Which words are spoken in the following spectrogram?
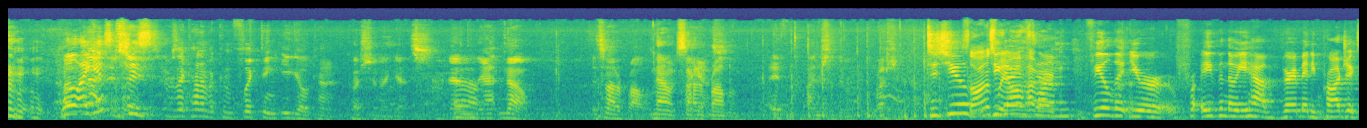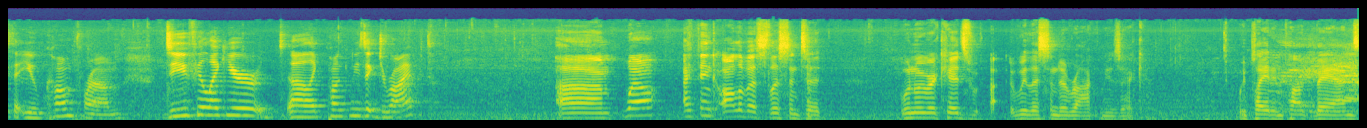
Well, I guess it's she's- a- It was like kind of a conflicting ego kind of question, I guess. And Oh. uh, no, it's not a problem. No, it's not I a guess. problem. If I understood the question. Did you, As as do you all guys have our- um, feel that you're, even though you have very many projects that you've come from, do you feel like you're uh, like punk music derived? Um, well, I think all of us listen to, when we were kids, we listened to rock music. We played in punk bands.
